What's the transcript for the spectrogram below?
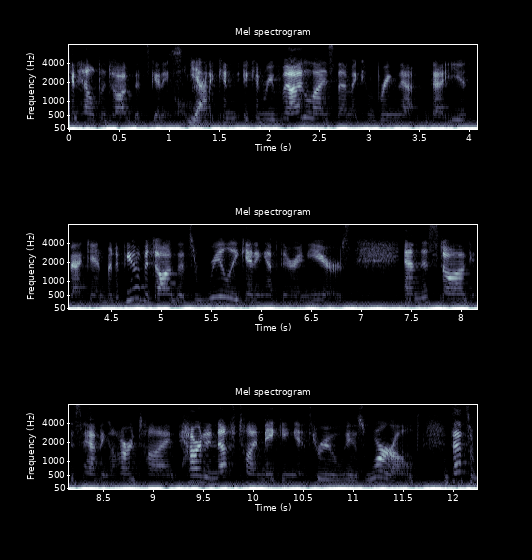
can help a dog that's getting older. Yeah. It can it can revitalize them. It can bring that that youth back in. But if you have a dog that's really getting up there in years, and this dog is having a hard time, hard enough time making it through his world, that's a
